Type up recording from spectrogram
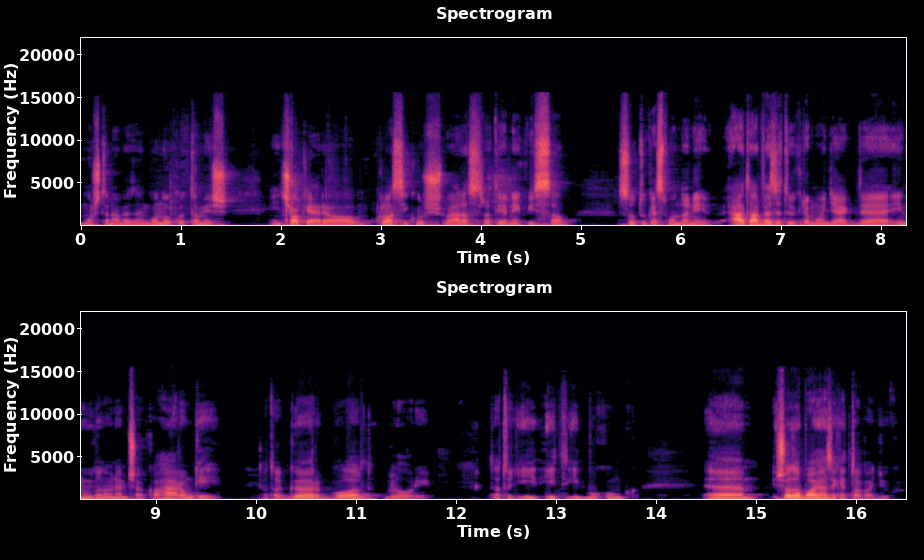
mostanában ezen gondolkodtam, és én csak erre a klasszikus válaszra térnék vissza. Szoktuk ezt mondani, általában vezetőkre mondják, de én úgy gondolom nem csak a 3G. Tehát a Gör, Gold, Glory. Tehát, hogy itt, itt, itt bukunk. És az a baj, ha ezeket tagadjuk.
